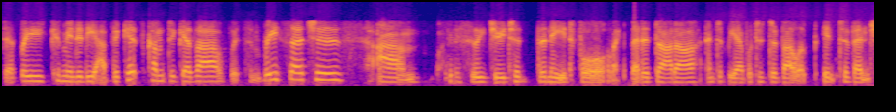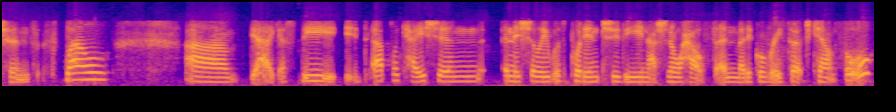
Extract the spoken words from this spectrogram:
deadly community advocates come together with some researchers, um, obviously due to the need for like better data and to be able to develop interventions as well. Um, yeah, I guess the application initially was put into the National Health and Medical Research Council,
